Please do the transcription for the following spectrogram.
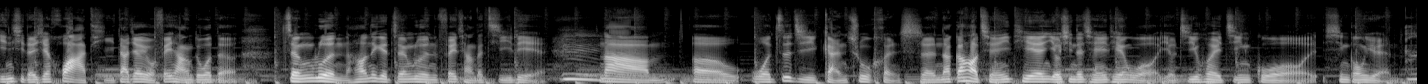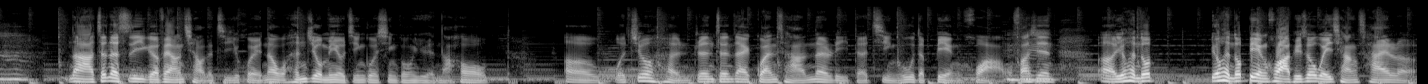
引起的一些话题，大家有非常多的。争论，然后那个争论非常的激烈，嗯，那呃我自己感触很深。那刚好前一天游行的前一天，我有机会经过新公园，嗯，那真的是一个非常巧的机会。那我很久没有经过新公园，然后呃我就很认真在观察那里的景物的变化。我发现呃有很多有很多变化，比如说围墙拆了，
